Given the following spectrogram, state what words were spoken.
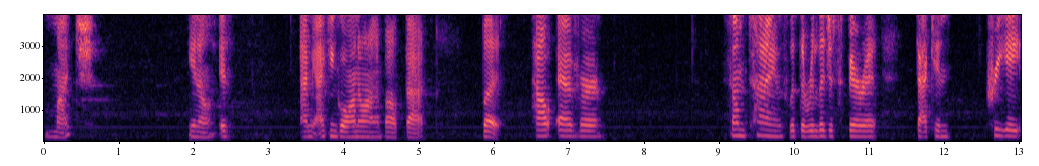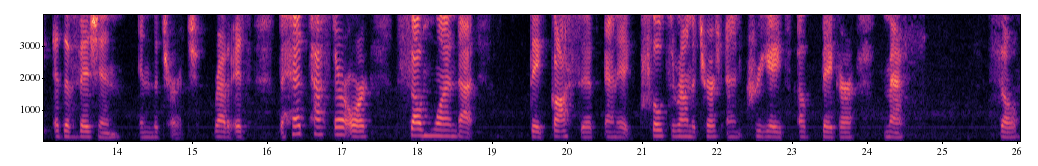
much. You know, it's, I mean, I can go on and on about that. But however, sometimes with the religious spirit, that can create a division in the church. Rather, it's the head pastor or someone that they gossip and it floats around the church and creates a bigger mess. So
